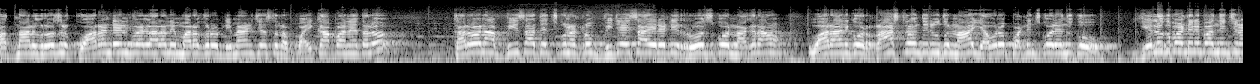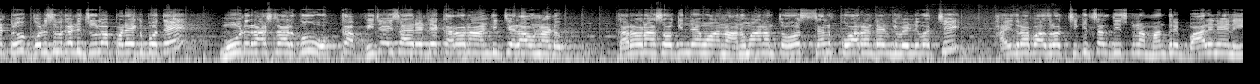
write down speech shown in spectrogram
పద్నాలుగు రోజులు క్వారంటైన్కి వెళ్ళాలని మరొకరు డిమాండ్ చేస్తున్న వైకాపా నేతలు కరోనా వీసా తెచ్చుకున్నట్లు విజయసాయిరెడ్డి రోజుకో నగరం వారానికో రాష్ట్రం తిరుగుతున్నా ఎవరూ పట్టించుకోలేందుకు ఎలుగుబండిని బంధించినట్టు గొలుసులు గడ్డి జూలో పడేయకపోతే మూడు రాష్ట్రాలకు ఒక్క విజయసాయిరెడ్డి కరోనా అంటించేలా ఉన్నాడు. కరోనా సోకిందేమో అన్న అనుమానంతో సెల్ఫ్ క్వారంటైన్కి వెళ్ళి వచ్చి హైదరాబాద్లో చికిత్సలు తీసుకున్న మంత్రి బాలినేని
